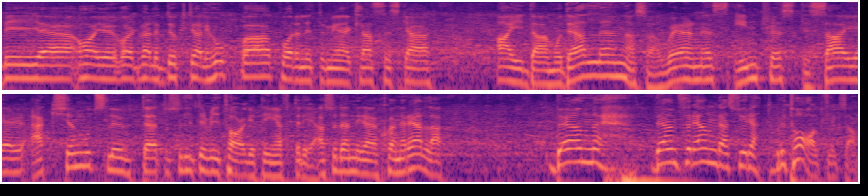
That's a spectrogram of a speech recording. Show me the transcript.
vi eh, har ju varit väldigt duktiga allihopa på den lite mer klassiska AIDA-modellen, alltså awareness, interest, desire, action mot slutet och så lite retargeting efter det, alltså den där generella. Den, den förändras ju rätt brutalt liksom.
